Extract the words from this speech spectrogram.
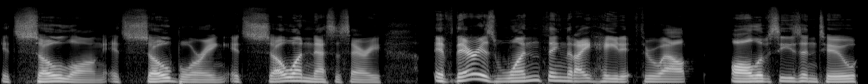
It's so long. It's so boring. It's so unnecessary. If there is one thing that I hate it throughout all of season two,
